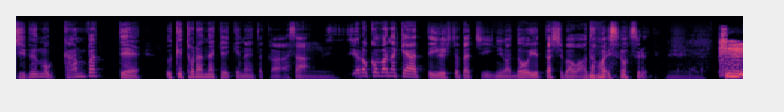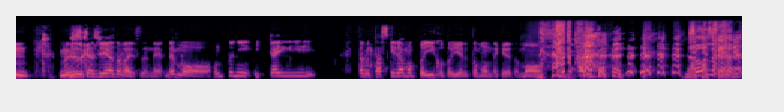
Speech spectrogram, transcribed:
自分も頑張って受け取らなきゃいけないとかさ、喜ばなきゃっていう人たちにはどういった芝はアドバイスをする、うん、難しいアドバイスだね。でも、本当に一回、多分、助けがもっといいことを言えると思うんだけれども。じゃあ、助け、じゃ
